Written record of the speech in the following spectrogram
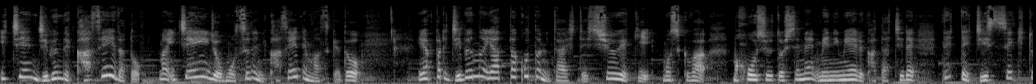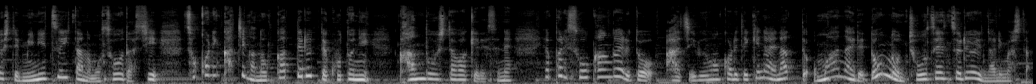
1円自分で稼いだと、まあ、1円以上もうすでに稼いでますけどやっぱり自分のやったことに対して収益もしくは、ま報酬としてね目に見える形で出て実績として身についたのもそうだしそこに価値が乗っかってるってことに感動したわけですね。やっぱりそう考えるとあ自分はこれできないなって思わないでどんどん挑戦するようになりました。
